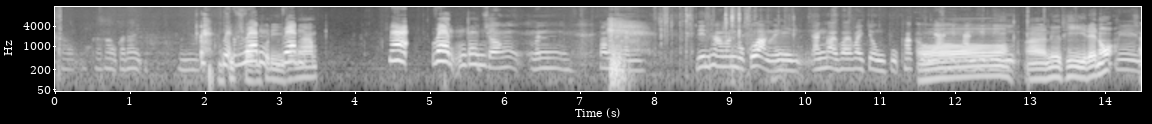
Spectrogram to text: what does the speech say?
เข้าเข้าก็ได้บ่ยากแม่12แว่นพอดีแว่บ่น งามแม่แว่นเดินสองมันป้องกัน ดินเฮามันบ่กว้างเลยอังน้อยพอไว้จงปลูกผักปลูกหญ้าเฮ็ดหันเฮ็ดนี่อ่าเนื้อที่ได้เนาะแม่นส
